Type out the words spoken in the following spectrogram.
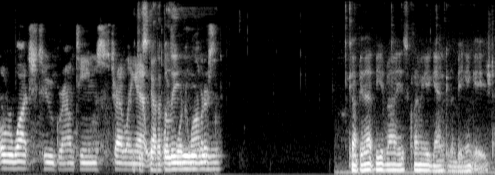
Overwatch to ground teams, traveling You at just gotta 1.4 believe. kilometers. Copy that. Be advised. Climbing again because I'm being engaged.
